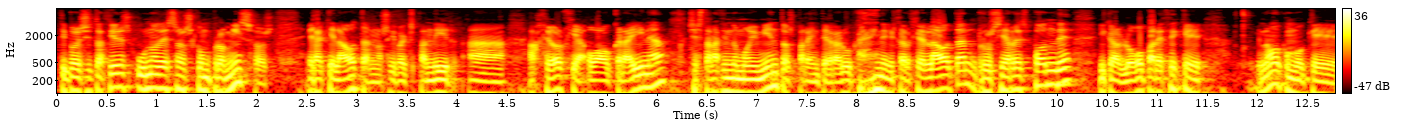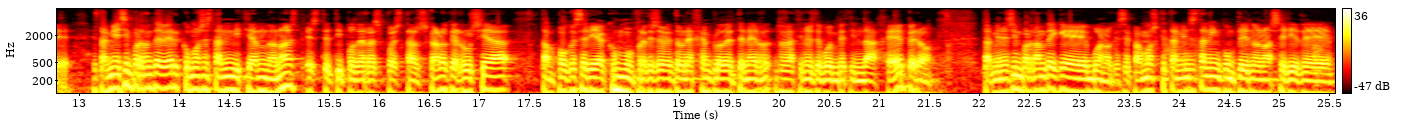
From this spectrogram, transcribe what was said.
tipos de situaciones. Uno de esos compromisos era que la OTAN no se iba a expandir a, a, Georgia o a Ucrania. Se están haciendo movimientos para integrar Ucrania y Georgia en la OTAN. Rusia responde y claro, luego parece que ¿no? Como que también es importante ver cómo se están iniciando ¿no? este tipo de respuestas. Claro que Rusia tampoco sería como precisamente un ejemplo de tener relaciones de buen vecindaje, ¿eh? pero también es importante que, bueno, que sepamos que también se están incumpliendo una serie de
